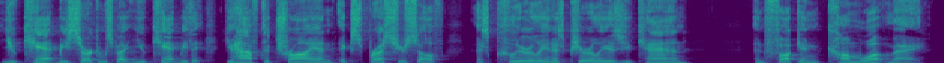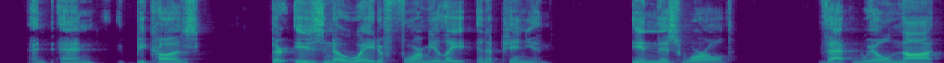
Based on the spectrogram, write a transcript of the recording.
you can't be circumspect. You can't be. Th- you have to try and express yourself as clearly and as purely as you can, and fucking come what may. And and because there is no way to formulate an opinion in this world that will not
